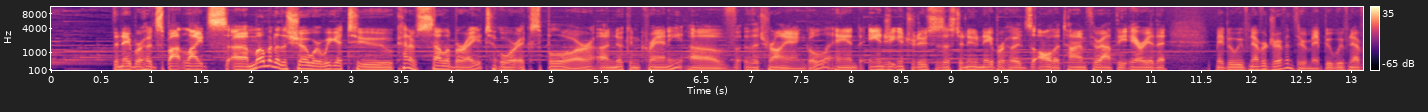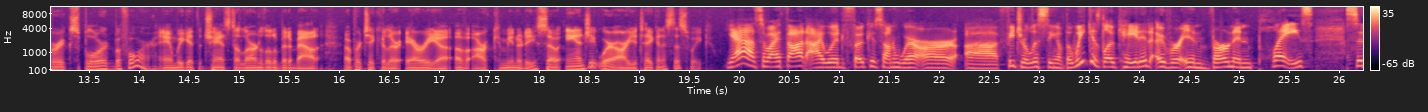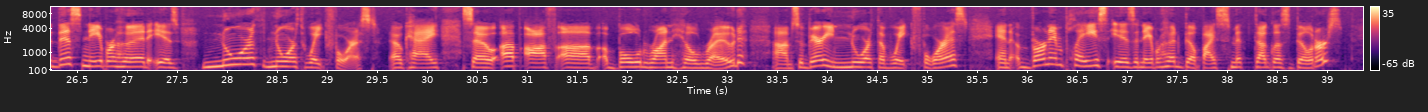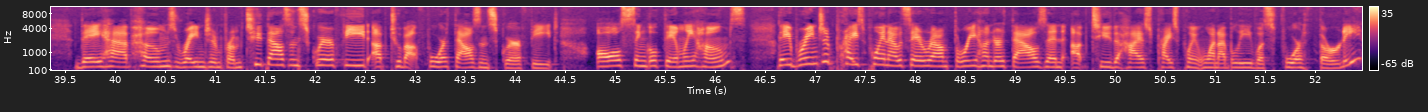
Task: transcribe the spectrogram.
The Neighborhood Spotlight's a moment of the show where we get to kind of celebrate or explore a nook and cranny of the Triangle. And Angie introduces us to new neighborhoods all the time throughout the area that maybe we've never driven through, maybe we've never explored before. And we get the chance to learn a little bit about a particular area of our community. So, Angie, where are you taking us this week? Yeah, so I thought I would focus on where our uh, feature listing of the week is located over in Vernon Place. So, this neighborhood is north north Wake Forest, okay? So, up off of Bold Run Hill Road, um, so very north of Wake Forest. And Vernon Place is a neighborhood built by Smith Douglas Builders. They have homes ranging from 2,000 square feet up to about 4,000 square feet. All single family homes. They range in price point, I would say around 300,000 up to the highest price point one I believe was 430.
